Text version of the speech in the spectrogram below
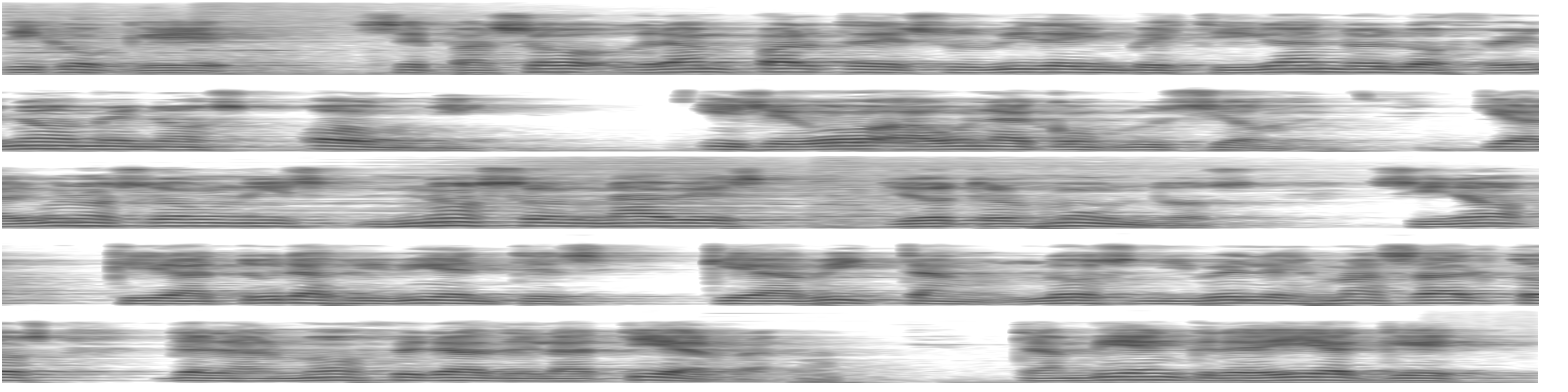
dijo que se pasó gran parte de su vida investigando los fenómenos ovni y llegó a una conclusión, que algunos ovnis no son naves de otros mundos, sino criaturas vivientes que habitan los niveles más altos de la atmósfera de la Tierra. También creía que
